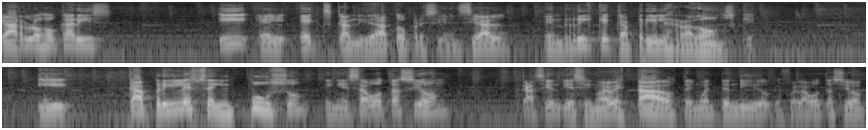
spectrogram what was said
Carlos Ocariz y el ex candidato presidencial Enrique Capriles Radonsky. Y Capriles se impuso en esa votación, casi en 19 estados, tengo entendido que fue la votación,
